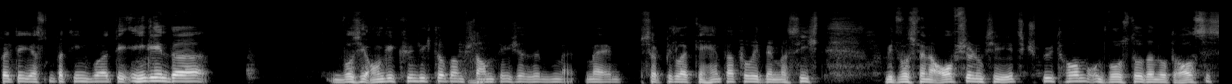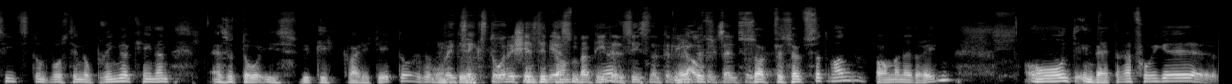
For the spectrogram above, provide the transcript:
bei den ersten Partien war. Die Engländer was ich angekündigt habe am Stammtisch, also mein, mein, so ein bisschen ein Geheimfavorit, wenn man sieht, mit was für einer Aufstellung sie jetzt gespielt haben und was da dann noch draußen sitzt und was die noch bringen können. Also da ist wirklich Qualität da. Also und wenn die, sechs Tore schießt der ersten Partie, ja, das ist natürlich ja, auch das sorgt für Selbstvertrauen, brauchen wir nicht reden. Und in weiterer Folge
